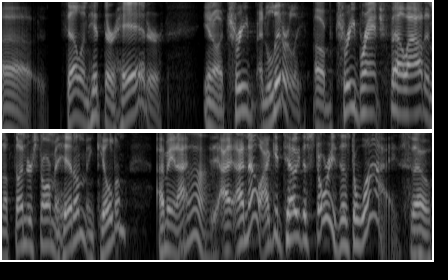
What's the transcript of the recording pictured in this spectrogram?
uh, fell and hit their head, or, you know, a tree, literally, a tree branch fell out in a thunderstorm and hit them and killed them. I mean, I, oh. I, I, know, I can tell you the stories as to why. So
